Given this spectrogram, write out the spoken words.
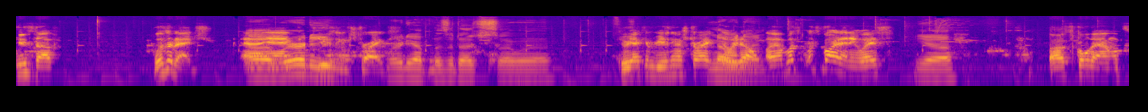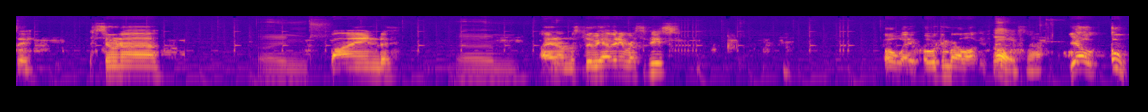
New stuff. Blizzard Edge. Uh, And already- Confusing Strike. We already have Blizzard Edge, so uh Do we have Confusing Strike? No, we, we don't. don't. Uh, let's, let's buy it anyways. Yeah. Uh, scroll down, let's see. Asuna, And Find. um items. Do we have any recipes? Oh, wait. Oh, we can buy Lucky Oh. Flavors now. Yo, oh!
